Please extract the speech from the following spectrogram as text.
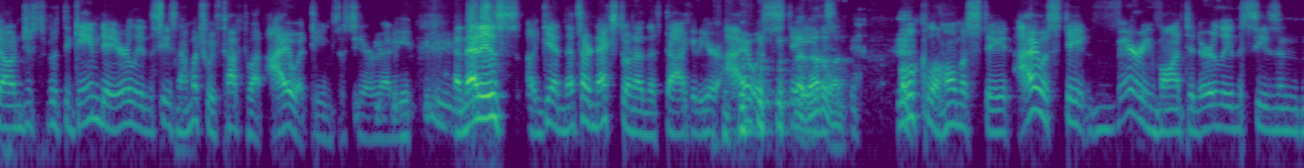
down just with the game day early in the season how much we've talked about Iowa teams this year already. And that is again, that's our next one on the docket here. Iowa State, Another one. Oklahoma State. Iowa State very vaunted early in the season.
